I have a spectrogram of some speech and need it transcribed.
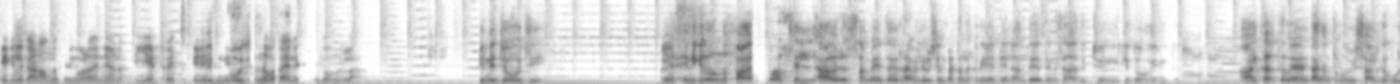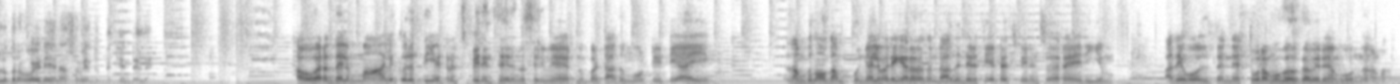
ടി ടിയിൽ കാണാവുന്ന സിനിമകൾ തന്നെയാണ്. തിയേറ്റർ എക്സ്പീരിയൻസ് എന്ന് പറയാൻ എനിക്ക് തോന്നുന്നില്ല. പിന്നെ ജോജി. എനിക്ക് തോന്നുന്നു ഫാസ്റ്റ് ക്ലാസ്സിൽ ആ ഒരു സമയത്ത് ഒരു റെവല്യൂഷൻ പെട്ടെന്ന് ക്രിയേറ്റ് ചെയ്യാൻ അദ്ദേഹത്തിന് സാധിച്ചു എനിക്ക് തോന്നിയിട്ടുണ്ട്. ആൾക്കാർക്ക് വേണ്ട അങ്ങനത്തെ മൂവീസ് ആൾക്ക് കൂടുതൽ പ്രൊവൈഡ് ചെയ്യാൻ ആ സമയത്ത് പറ്റിയിട്ടുണ്ടല്ലേ ഹവർ എന്തായാലും മാലിക് ഒരു തിയേറ്റർ എക്സ്പീരിയൻസ് തരുന്ന സിനിമയായിരുന്നു ബട്ട് അത് മോട്ടിവിറ്റി ആയി. നമുക്ക് നോക്കാം. കുഞ്ഞാലി മരക്കാർ വരുന്നുണ്ട്. അതിന്റെ ഒരു തിയേറ്റർ എക്സ്പീരിയൻസ് വേറെ ആയിരിക്കും. അതേപോലെ തന്നെ തുറമുഖമൊക്കെ വരാൻ പോകുന്നതാണ്.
